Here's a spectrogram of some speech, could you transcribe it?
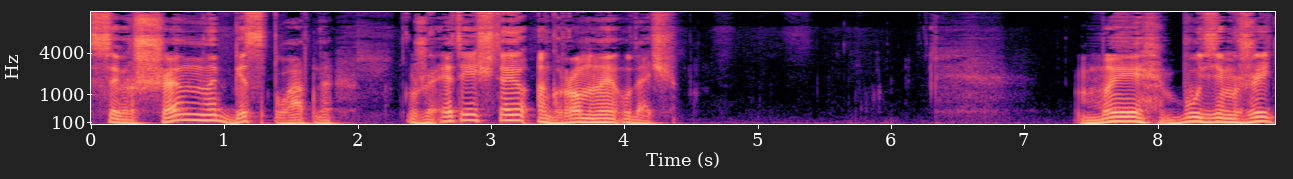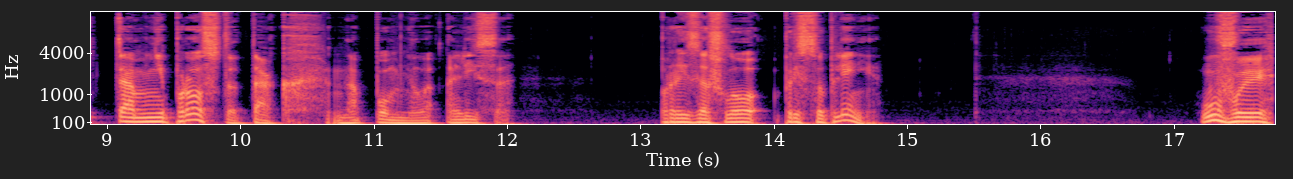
совершенно бесплатно. Уже это, я считаю, огромная удача. «Мы будем жить там не просто так», — напомнила Алиса. «Произошло преступление?» «Увы»,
